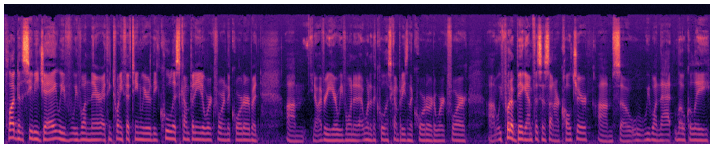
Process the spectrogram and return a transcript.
plug to the CBJ. We've we've won there. I think 2015 we were the coolest company to work for in the corridor, but um, you know every year we've won it one of the coolest companies in the corridor to work for. Um, we've put a big emphasis on our culture, um, so we won that locally,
